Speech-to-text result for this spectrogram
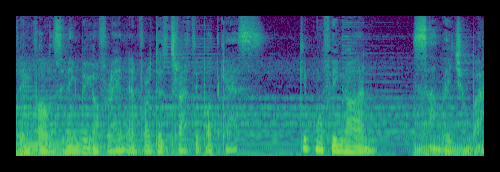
Thank you for listening, being a friend, and for the Trusty Podcast. Keep moving on. Sampai jumpa.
